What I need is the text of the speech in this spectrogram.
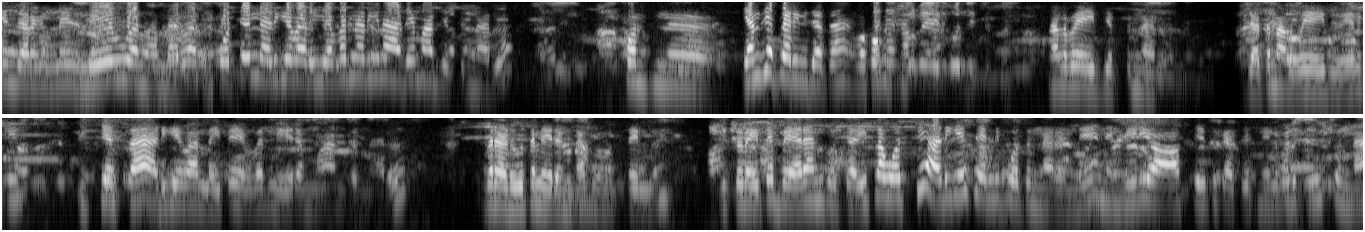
ఏం జరగలేదు లేవు అంటున్నారు. అసలు పొట్టేళ్ళు అడిగేవాళ్ళు ఎవరిని అడిగినా అదే మాట చెప్తున్నారు. కొంత ఎంత చెప్పారు ఇవి జత? ఒక్కొక్కటి నలభై ఐదు చెప్తున్నారు. జత నలభై ఐదు వేలకి ఇచ్చేస్తా అడిగే వాళ్ళు అయితే ఎవరు లేరమ్మా అంటున్నారు. ఎవరు అడుగుతలేరంట పొట్టేళ్ళు. ఇక్కడైతే బేరానికి వచ్చారు ఇట్లా వచ్చి అడిగేసి వెళ్ళిపోతున్నారండి. నేను వీడియో ఆఫ్ చేసి కాసేపు నిలబడి చూస్తున్నా.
